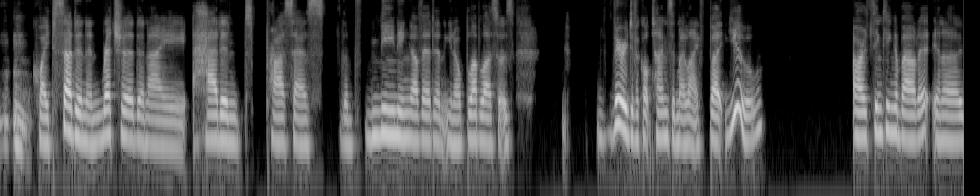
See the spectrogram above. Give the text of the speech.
quite sudden and wretched and I hadn't processed the meaning of it and you know blah blah so it was very difficult times in my life but you are thinking about it in a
